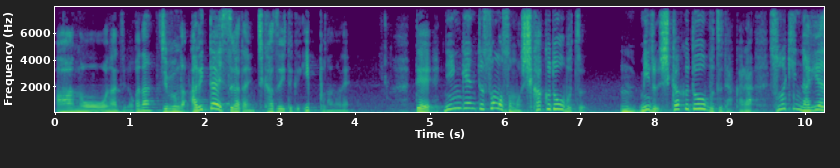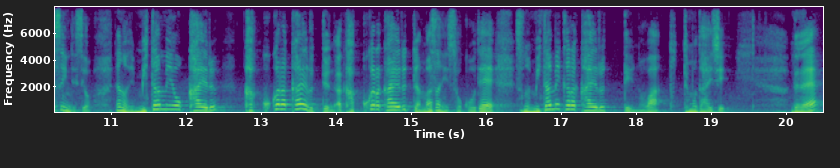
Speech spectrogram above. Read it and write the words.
あの、なんていうのかな。自分がありたい姿に近づいていく一歩なのね。で、人間ってそもそも視覚動物。うん、見る視覚動物だから、その気になりやすいんですよ。なので、見た目を変える、格好から変えるっていうのは、格好から変えるっていうのはまさにそこで、その見た目から変えるっていうのはとっても大事。でね、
